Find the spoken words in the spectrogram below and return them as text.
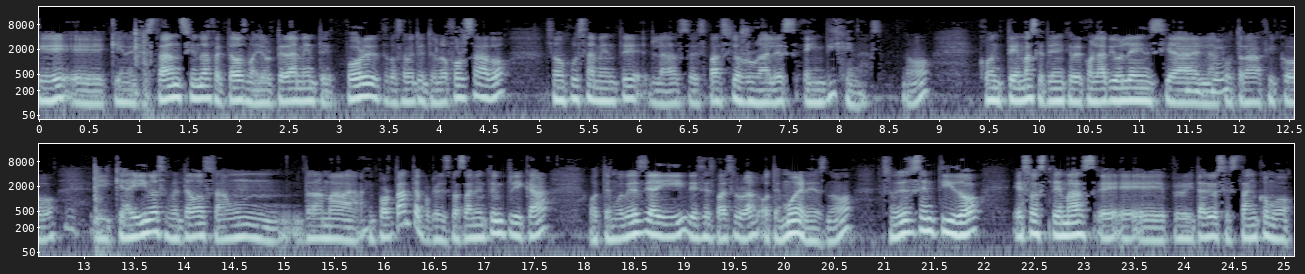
que eh, quienes están siendo afectados mayoritariamente por el desplazamiento interno forzado son justamente los espacios rurales e indígenas, ¿no? con temas que tienen que ver con la violencia, el narcotráfico, y que ahí nos enfrentamos a un drama importante, porque el desplazamiento implica o te mueves de ahí, de ese espacio rural, o te mueres, ¿no? Entonces, en ese sentido, esos temas eh, eh, prioritarios están como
